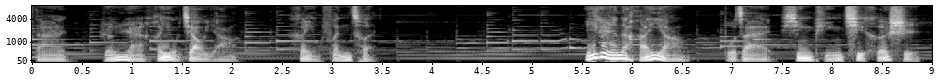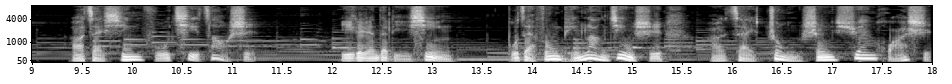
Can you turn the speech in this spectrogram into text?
但仍然很有教养，很有分寸。一个人的涵养不在心平气和时，而在心浮气躁时；一个人的理性不在风平浪静时，而在众生喧哗时；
